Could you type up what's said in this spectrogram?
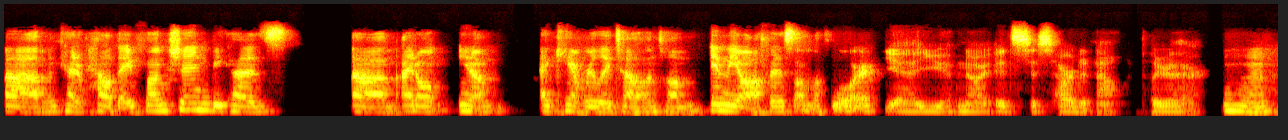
um, and kind of how they function because um, i don't you know I can't really tell until I'm in the office on the floor. Yeah, you have no. It's just hard to know until you're there. Mm-hmm.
